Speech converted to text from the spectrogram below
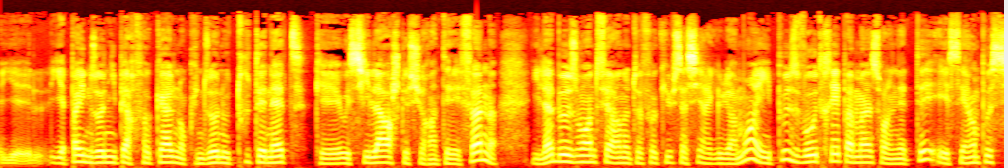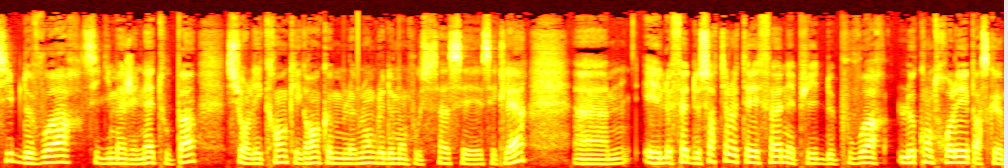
il y a pas une zone hyperfocale, donc une zone où tout est net, qui est aussi large que sur un téléphone il a besoin de faire un autofocus assez régulièrement et il peut se vautrer pas mal sur la netteté et c'est impossible de voir si l'image est nette ou pas sur l'écran qui est grand comme le- l'ongle de mon pouce. Ça, c'est c'est clair. Euh, et le fait de sortir le téléphone et puis de pouvoir le contrôler parce que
